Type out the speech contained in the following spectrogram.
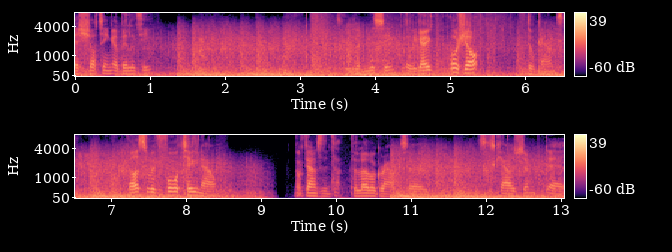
air shotting ability. It's a little bit missing. There we go. Four shot. Still counts. Carlotso with 4-2 now. Knocked down to the, the lower ground, so this is Cow's jump, uh,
